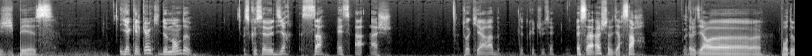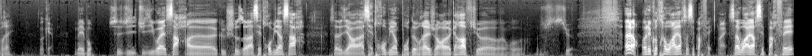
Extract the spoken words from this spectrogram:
JPS. Il y a quelqu'un qui demande ce que ça veut dire ça, S-A-H. Toi qui es arabe, peut-être que tu le sais. SAH, ça veut dire SAR. Ok. Ça veut dire euh, pour de vrai. Ok. Mais bon, si tu dis, tu dis ouais, SAR, euh, quelque chose, ah c'est trop bien SAR. Ça veut dire ah c'est trop bien pour de vrai, genre euh, grave, tu vois. en gros. Alors, on est contre un Warrior, ça c'est parfait. Ouais. Ça, Warrior, c'est parfait.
